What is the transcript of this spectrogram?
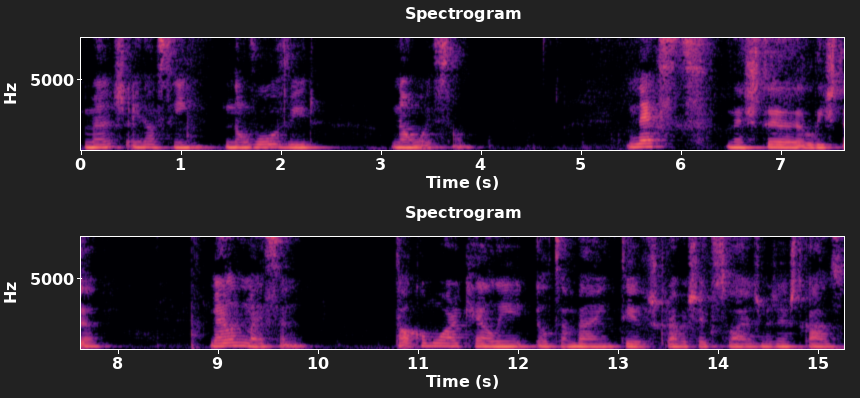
Mas ainda assim, não vou ouvir, não ouçam. Next, nesta lista, Marilyn Mason. Tal como o R. Kelly, ele também teve escravas sexuais, mas neste caso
